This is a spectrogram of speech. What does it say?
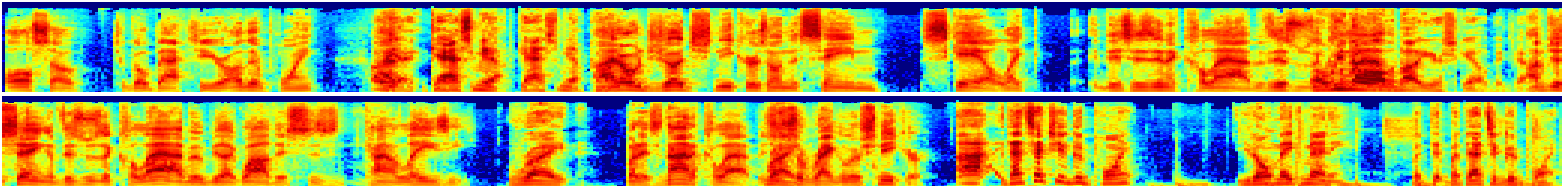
also, to go back to your other point, Oh, I, yeah, gas me up, gas me up. Come I on. don't judge sneakers on the same scale. Like this isn't a collab. If this was a Oh, collab, we know all about your scale, big guy. I'm just saying, if this was a collab, it would be like, wow, this is kind of lazy. right. But it's not a collab. It's just a regular sneaker. Uh, that's actually a good point. You don't make many, but th- but that's a good point.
